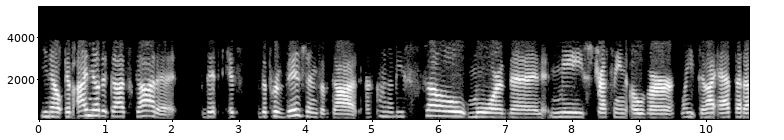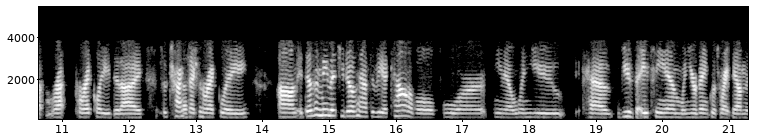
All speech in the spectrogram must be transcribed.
You know, if I know that God's got it, that it's the provisions of God are going to be so more than me stressing over, wait, did I add that up correctly? Did I subtract That's that correctly? Um, it doesn't mean that you don't have to be accountable for, you know, when you have used the ATM when your bank was right down the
